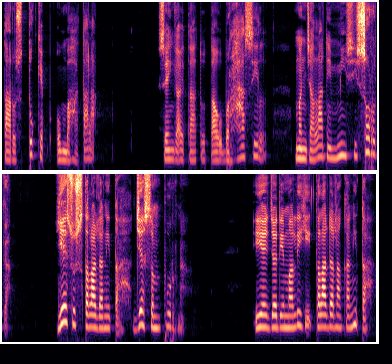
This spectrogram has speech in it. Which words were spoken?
tarus tukep umbah hatala. Sehingga ita tu tahu berhasil menjalani misi sorga Yesus teladan ita, je sempurna. Ia jadi malihi teladan akan ita.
